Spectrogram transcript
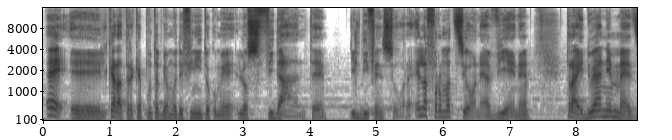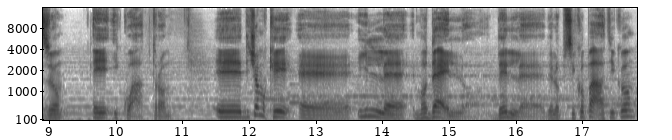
è eh, il carattere che appunto abbiamo definito come lo sfidante, il difensore e la formazione avviene tra i due anni e mezzo e i quattro e diciamo che eh, il modello del, dello psicopatico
